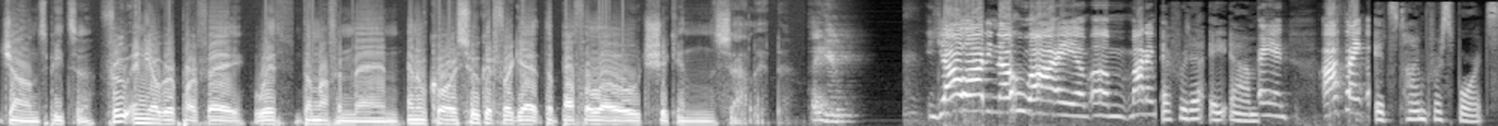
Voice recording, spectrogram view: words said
John's pizza, fruit and yogurt parfait with the Muffin Man, and of course, who could forget the buffalo chicken salad? Thank you. Y'all already know who I am. Um, my name Ephrata AM. and I think It's time for sports.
